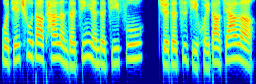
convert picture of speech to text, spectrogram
我接触到他冷的惊人的肌肤，觉得自己回到家了。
